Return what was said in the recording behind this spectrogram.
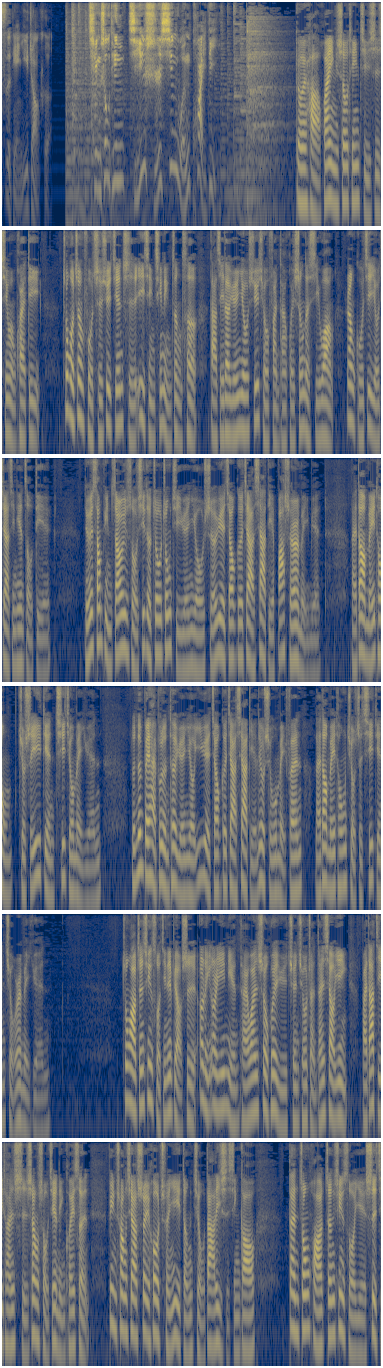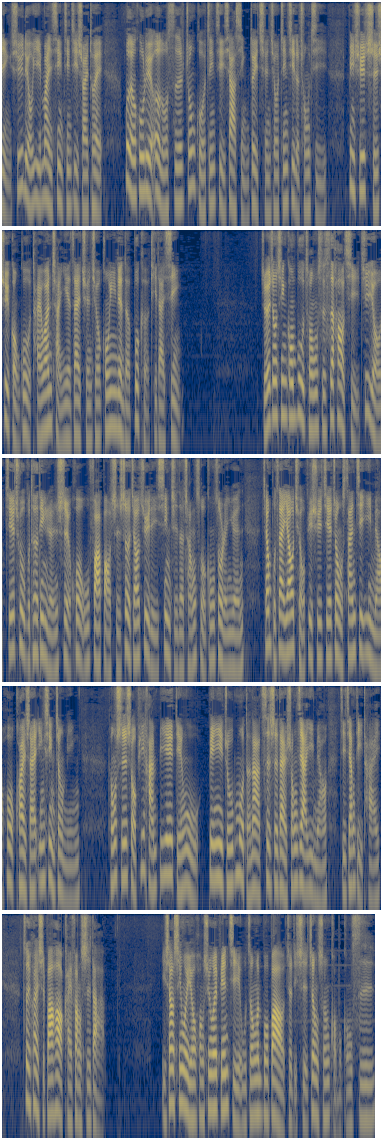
四点一兆赫，请收听即时新闻快递。各位好，欢迎收听即时新闻快递。中国政府持续坚持疫情清零政策，打击了原油需求反弹回升的希望，让国际油价今天走跌。纽约商品交易所西德州中级原油十二月交割价下跌八十二美元，来到每桶九十一点七九美元。伦敦北海布伦特原油一月交割价下跌六十五美分。来到每桶九十七点九二美元。中华征信所今天表示，二零二一年台湾受惠于全球转单效应，百大集团史上首见零亏损，并创下税后纯益等九大历史新高。但中华征信所也示警，需留意慢性经济衰退，不能忽略俄罗斯、中国经济下行对全球经济的冲击，并需持续巩固台湾产业在全球供应链的不可替代性。指挥中心公布，从十四号起，具有接触不特定人士或无法保持社交距离性质的场所工作人员，将不再要求必须接种三剂疫苗或快筛阴性证明。同时，首批含 BA. 点五变异株莫德纳次世代双价疫苗即将抵台，最快十八号开放施打。以上新闻由黄勋威编辑，吴宗恩播报，这里是正声广播公司。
